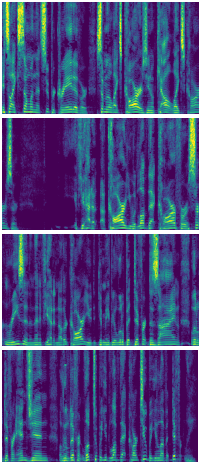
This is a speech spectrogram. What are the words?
It's like someone that's super creative or someone that likes cars. You know, Cal likes cars. Or if you had a, a, car, you would love that car for a certain reason. And then if you had another car, you'd give maybe a little bit different design, a little different engine, a little different look to it, but you'd love that car too, but you love it differently.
